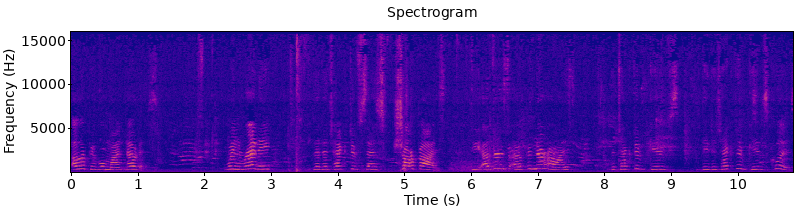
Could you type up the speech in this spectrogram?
other people might notice. When ready, the detective says, sharp eyes. The others open their eyes. Detective gives, the detective gives clues.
